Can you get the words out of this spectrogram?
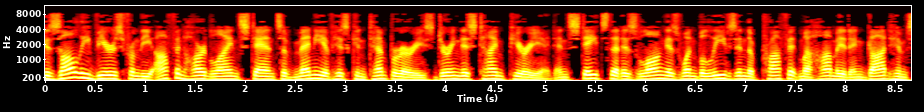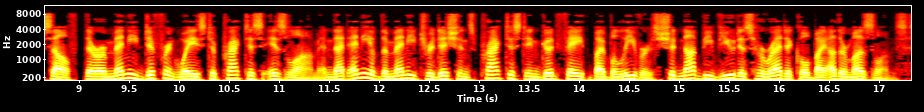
Ghazali veers from the often hard-line stance of many of his contemporaries during this time period and states that as long as one believes in the Prophet Muhammad and God himself, there are many different ways to practice Islam and that any of the many traditions practiced in good faith by believers should not be viewed as heretical by other Muslims.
